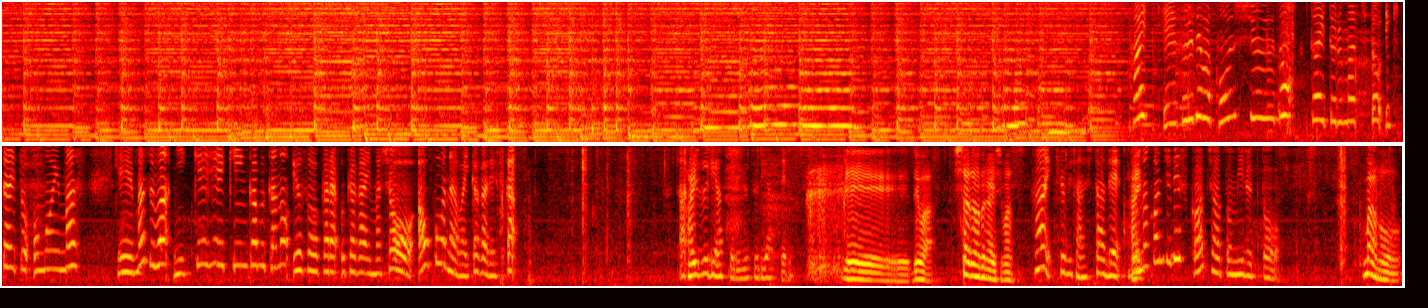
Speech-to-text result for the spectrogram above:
のタイトルマッチといきたいと思います。えーまずは日経平均株価の予想から伺いましょう。青コーナーはいかがですか？あ、はい譲り合ってる、譲り合ってる。えーでは下でお願いします。はい、キュービさん下で。はいどんな感じですか？チャート見ると。まああの、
